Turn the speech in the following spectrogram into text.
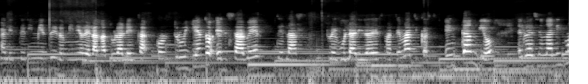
al entendimiento y dominio de la naturaleza, construyendo el saber de las regularidades matemáticas. En cambio, el racionalismo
